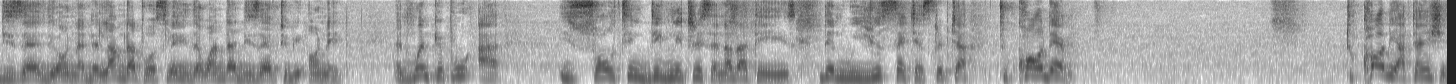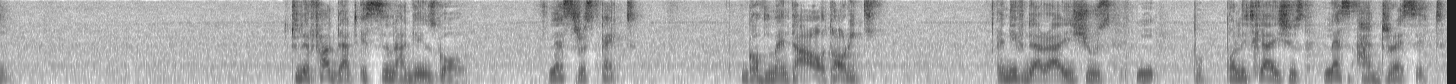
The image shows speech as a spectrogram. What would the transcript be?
deserves the honor. The lamb that was slain is the one that deserves to be honored. And when people are insulting dignitaries and other things, then we use such a scripture to call them, to call the attention to the fact that it's sin against God. Let's respect governmental authority. And if there are issues, political issues, let's address it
